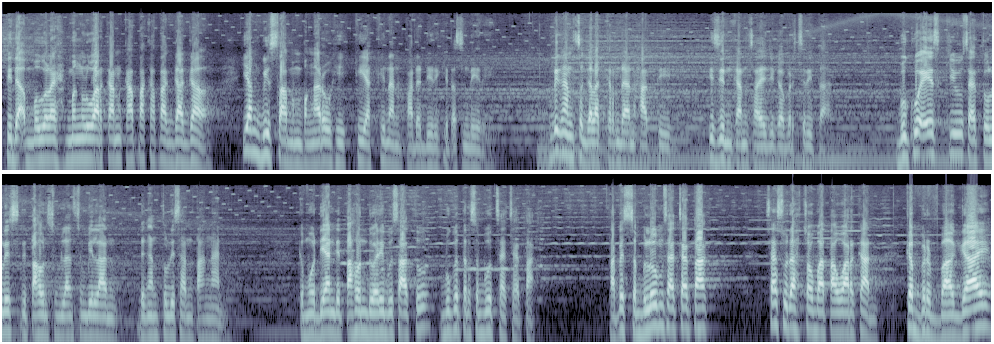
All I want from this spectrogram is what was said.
Tidak boleh mengeluarkan kata-kata gagal yang bisa mempengaruhi keyakinan pada diri kita sendiri. Dengan segala kerendahan hati, izinkan saya juga bercerita. Buku ESQ saya tulis di tahun 99 dengan tulisan tangan. Kemudian di tahun 2001, buku tersebut saya cetak. Tapi sebelum saya cetak, saya sudah coba tawarkan ke berbagai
